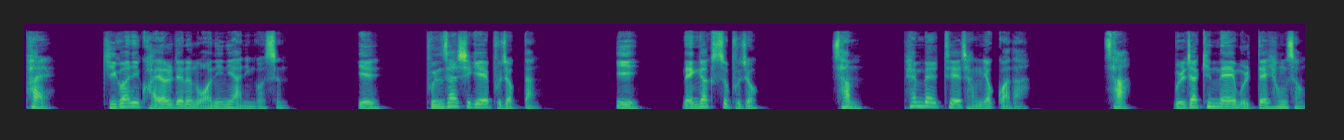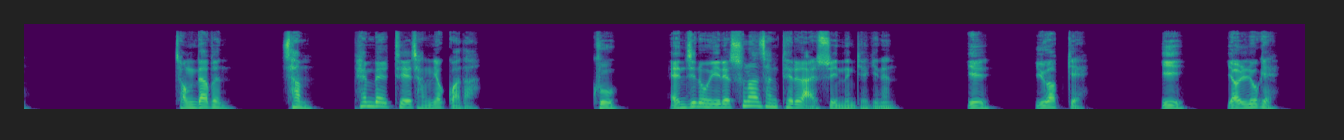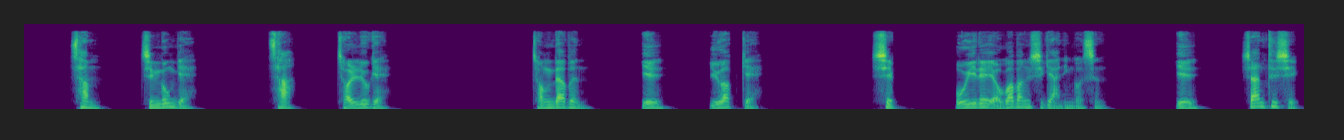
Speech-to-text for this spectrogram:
8. 기관이 과열되는 원인이 아닌 것은 1. 분사 시기의 부적당 2. 냉각수 부족 3. 펜벨트의 장력과다 4. 물자킷 내의 물때 형성 정답은 3. 펜벨트의 장력과다 9. 엔진 오일의 순환 상태를 알 수 있는 계기는 1. 유압계 2. 연료계 3. 진공계 4. 전류계 정답은 1. 유압계 10. 오일의 여과 방식이 아닌 것은 1. 샨트식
